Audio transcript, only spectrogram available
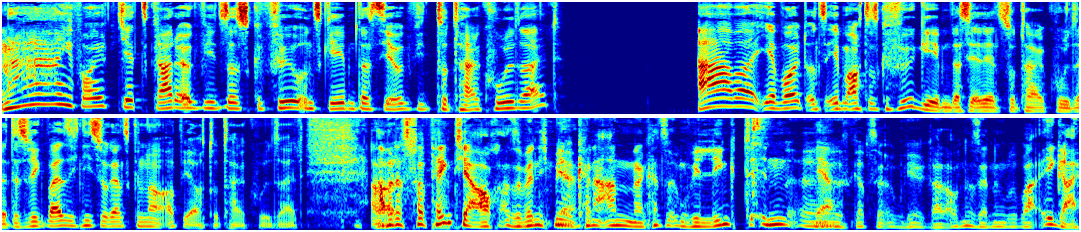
Ah, ihr wollt jetzt gerade irgendwie das Gefühl uns geben, dass ihr irgendwie total cool seid. Aber ihr wollt uns eben auch das Gefühl geben, dass ihr jetzt total cool seid. Deswegen weiß ich nicht so ganz genau, ob ihr auch total cool seid. Aber, das verfängt ja auch. Also wenn ich mir, Ja. keine Ahnung, dann kannst du irgendwie LinkedIn, äh, Ja. gab es ja irgendwie gerade auch eine Sendung drüber, egal.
